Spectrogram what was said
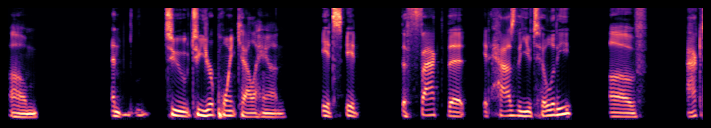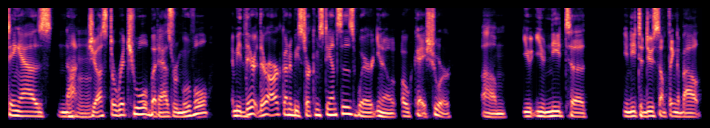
Um, and to to your point, Callahan, it's it the fact that it has the utility of acting as not Mhm. just a ritual but as removal. I mean, there there are going to be circumstances where you know, okay, sure, um, you you need to you need to do something about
